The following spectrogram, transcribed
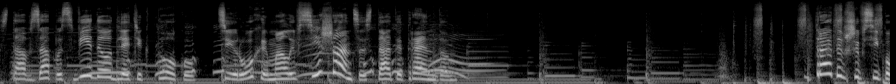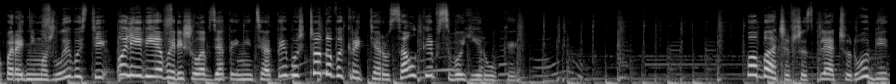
став запис відео для Тіктоку. Ці рухи мали всі шанси стати трендом. Втративши всі попередні можливості, Олівія вирішила взяти ініціативу щодо викриття русалки в свої руки. Побачивши сплячу Рубі,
